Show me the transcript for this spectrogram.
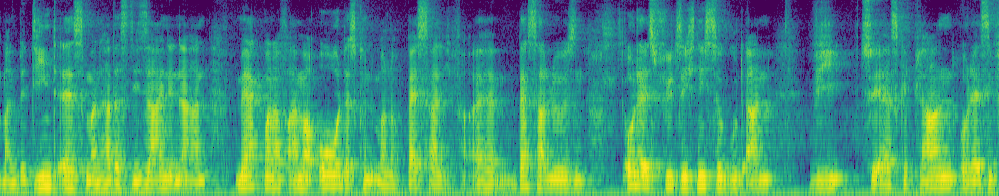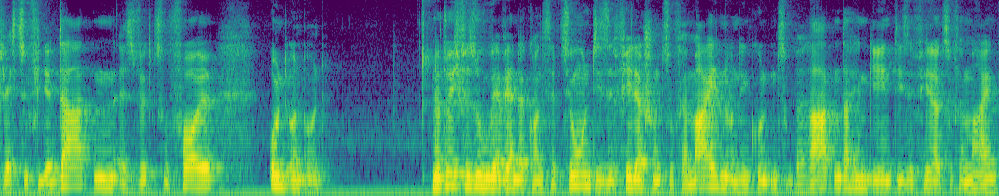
man bedient es, man hat das Design in der Hand, merkt man auf einmal, oh, das könnte man noch besser, äh, besser lösen oder es fühlt sich nicht so gut an, wie zuerst geplant oder es sind vielleicht zu viele Daten, es wirkt zu voll und, und, und. Natürlich versuchen wir während der Konzeption diese Fehler schon zu vermeiden und den Kunden zu beraten dahingehend, diese Fehler zu vermeiden.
